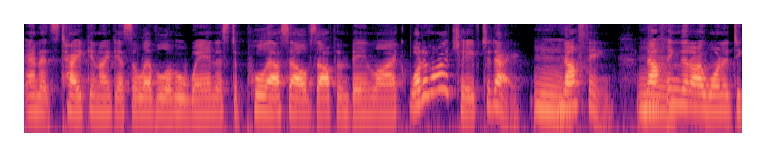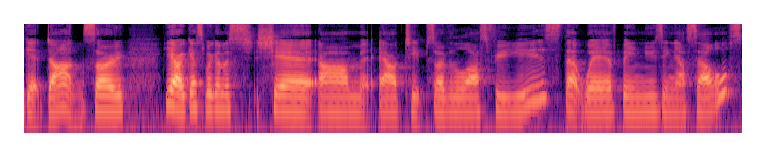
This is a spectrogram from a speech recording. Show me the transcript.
and it's taken, I guess, a level of awareness to pull ourselves up and being like, what have I achieved today? Mm. Nothing. Nothing that I wanted to get done. So yeah, I guess we're going to share um, our tips over the last few years that we've been using ourselves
